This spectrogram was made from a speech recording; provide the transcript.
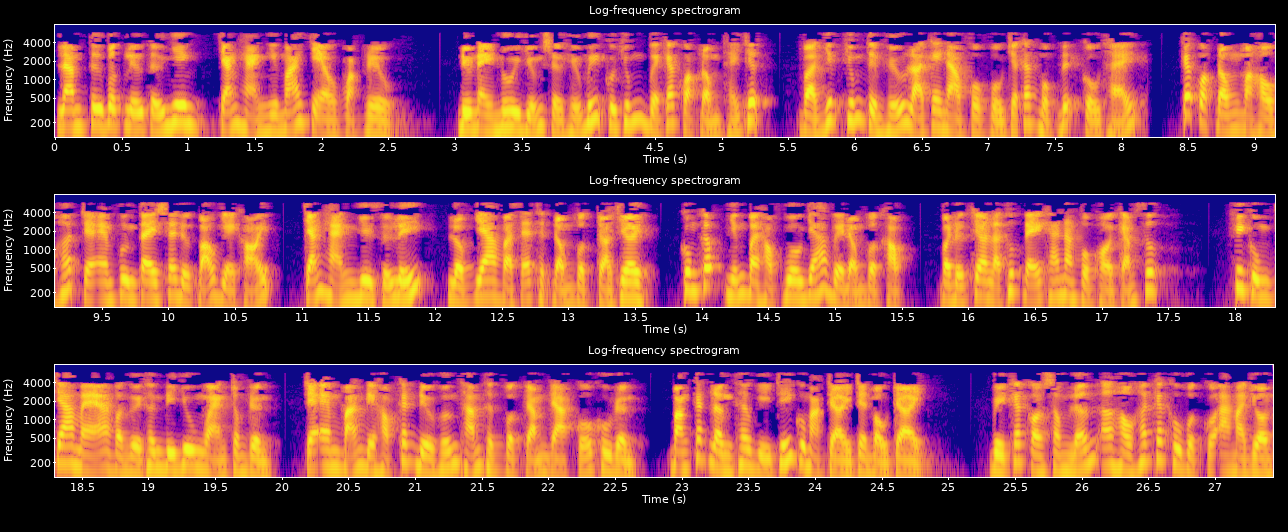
làm từ vật liệu tự nhiên, chẳng hạn như mái chèo hoặc rìu. Điều này nuôi dưỡng sự hiểu biết của chúng về các hoạt động thể chất và giúp chúng tìm hiểu loại cây nào phục vụ cho các mục đích cụ thể. Các hoạt động mà hầu hết trẻ em phương Tây sẽ được bảo vệ khỏi, chẳng hạn như xử lý, lột da và xẻ thịt động vật trò chơi, cung cấp những bài học vô giá về động vật học và được cho là thúc đẩy khả năng phục hồi cảm xúc. Khi cùng cha mẹ và người thân đi du ngoạn trong rừng, trẻ em bản địa học cách điều hướng thảm thực vật rậm rạp của khu rừng bằng cách lần theo vị trí của mặt trời trên bầu trời. Vì các con sông lớn ở hầu hết các khu vực của Amazon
